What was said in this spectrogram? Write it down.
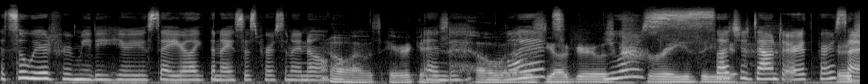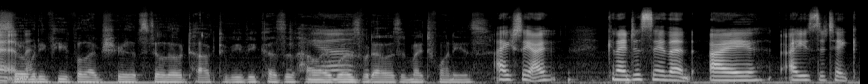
It's so weird for me to hear you say you're like the nicest person I know. Oh, I was arrogant as And hell when I was what? younger. It was you were crazy. such a down to earth person. There's so many people I'm sure that still don't talk to me because of how Yeah. I was when I was in my 20s. Actually, I can I just say that I I used to take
